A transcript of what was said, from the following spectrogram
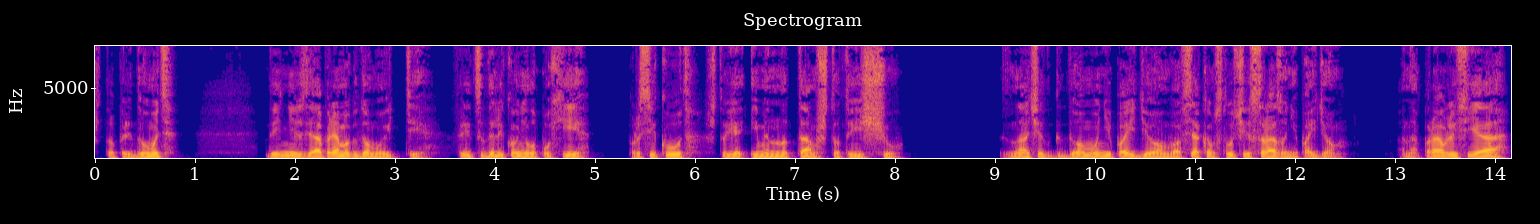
Что придумать? Да и нельзя прямо к дому идти. Фрицы далеко не лопухи. Просекут, что я именно там что-то ищу. Значит, к дому не пойдем. Во всяком случае, сразу не пойдем. А направлюсь я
